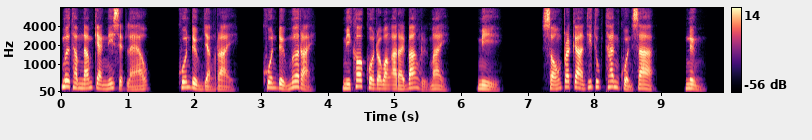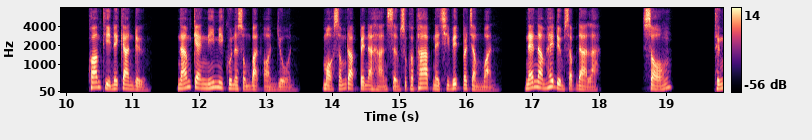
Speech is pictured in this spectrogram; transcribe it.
เมื่อทำน้ำแกงนี้เสร็จแล้ว ควรดื่มอย่างไร ควรดื่มเมื่อไหร่ มีข้อควรระวังอะไรบ้างหรือไม่ มี 2 ประการที่ทุกท่านควรทราบ 1. ความถี่ในการดื่ม น้ำแกงนี้มีคุณสมบัติอ่อนโยน เหมาะสำหรับเป็นอาหารเสริมสุขภาพในชีวิตประจำวัน แนะนำให้ดื่มสัปดาห์ละ 2. ถึง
